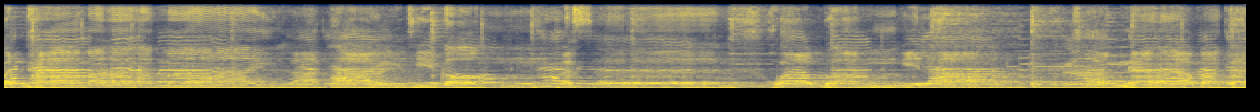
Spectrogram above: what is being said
ปัญหามากมายหลากหลายที่ต้องเผชิญความหวังอีลาห่างหน้ามาไกล้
